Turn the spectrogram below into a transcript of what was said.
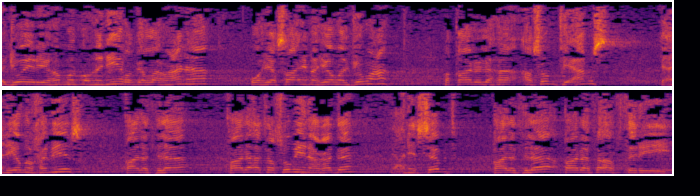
جويرية أم المؤمنين رضي الله عنها وهي صائمة يوم الجمعة فقال لها أصمت أمس؟ يعني يوم الخميس؟ قالت لا. قال أتصومين غدا؟ يعني السبت؟ قالت لا. قال فأفطري.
